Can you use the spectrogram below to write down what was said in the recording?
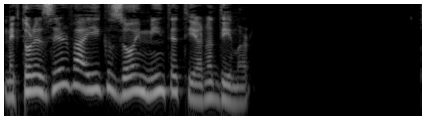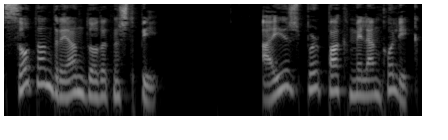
Me këto rezerva ai i gëzoi minjtë e tjerë në dimër. Sot Andrea ndodhet në shtëpi. Ai është bërë pak melankolik,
